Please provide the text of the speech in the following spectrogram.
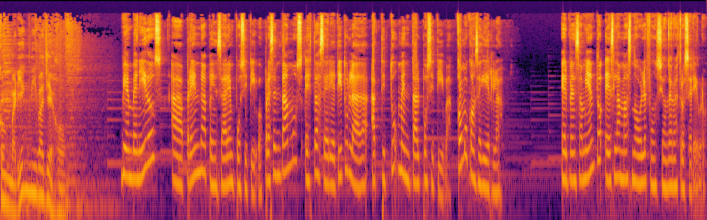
Con Marienny Vallejo. Bienvenidos a Aprenda a Pensar en Positivo. Presentamos esta serie titulada Actitud Mental Positiva. ¿Cómo conseguirla? El pensamiento es la más noble función de nuestro cerebro.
